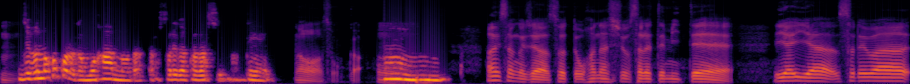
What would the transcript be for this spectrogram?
うん自分の心が無反応だったらそれが正しいので、ああ、そうか。ううんうん。愛さんがじゃあそうやってお話をされてみて、いやいや、それは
